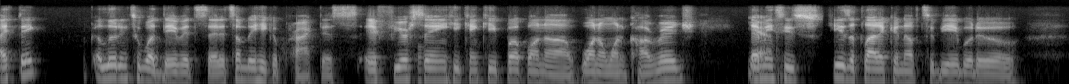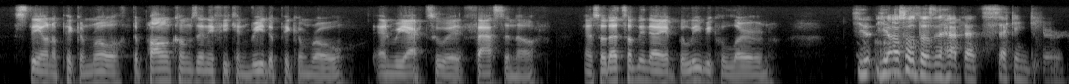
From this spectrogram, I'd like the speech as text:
I think alluding to what David said, it's something he could practice. If you're saying he can keep up on a one-on-one coverage, that Yeah. means he's he's athletic enough to be able to stay on a pick and roll. The problem comes in if he can read the pick and roll and react to it fast enough. And so that's something that I believe he could learn. He, he Um, also doesn't have that second gear.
